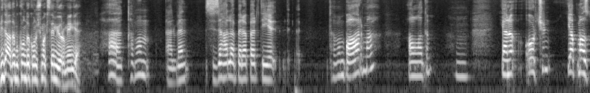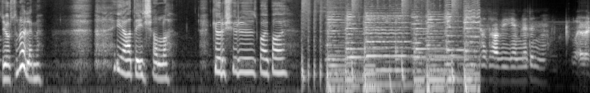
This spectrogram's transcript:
Bir daha da bu konuda konuşmak istemiyorum yenge. Ha tamam. Yani ben size hala beraber diye... Tamam bağırma. Anladım. Hı. Yani Orçun yapmaz diyorsun öyle mi? İyi hadi inşallah. Görüşürüz. Bay bay. Hadi abi yemledin mi? Evet.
